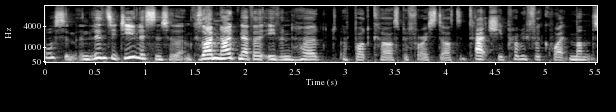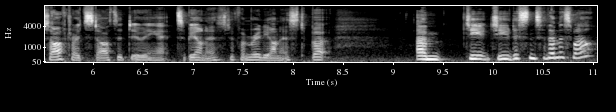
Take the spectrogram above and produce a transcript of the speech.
Awesome. And Lindsay, do you listen to them? Because I'd never even heard a podcast before I started. Actually, probably for quite months after I'd started doing it, to be honest, if I'm really honest. But um, do you do you listen to them as well?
